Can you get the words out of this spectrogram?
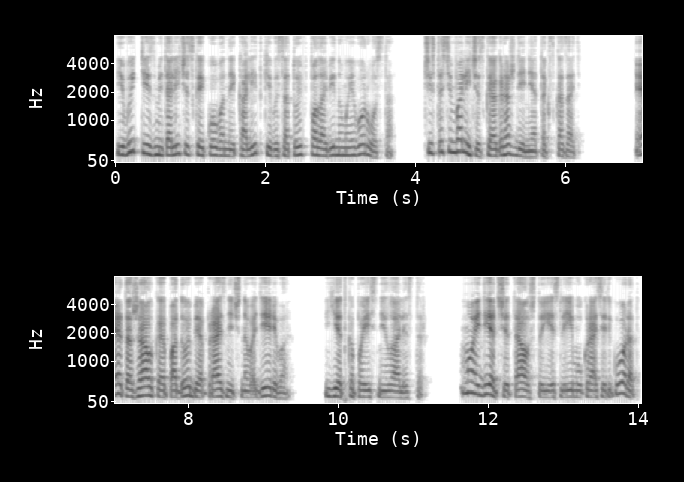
и выйти из металлической кованой калитки высотой в половину моего роста. Чисто символическое ограждение, так сказать. «Это жалкое подобие праздничного дерева», — едко пояснил Алистер. «Мой дед считал, что если им украсить город,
